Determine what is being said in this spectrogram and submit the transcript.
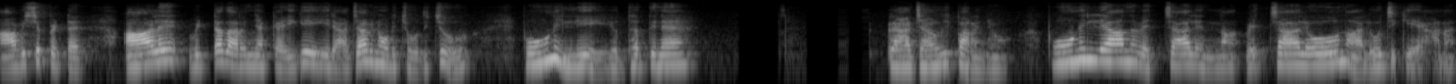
ആവശ്യപ്പെട്ട് ആളെ വിട്ടതറിഞ്ഞ കൈകേയി രാജാവിനോട് ചോദിച്ചു പോണില്ലേ യുദ്ധത്തിന്? രാജാവ് പറഞ്ഞു പോണില്ല എന്ന് വെച്ചാൽ എന്ന വെച്ചാലോ എന്ന് ആലോചിക്കുകയാണ്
